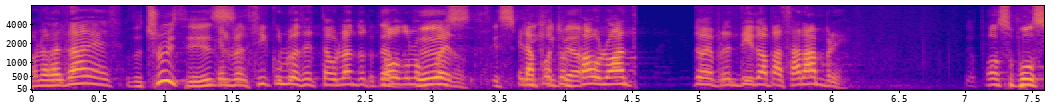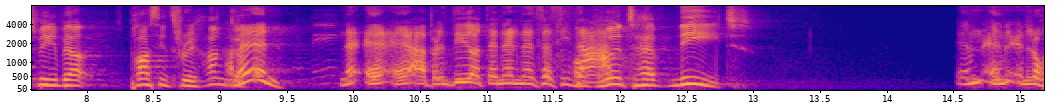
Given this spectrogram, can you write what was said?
Pero la verdad es But the truth que el is, versículo se está hablando todo lo puedo. El apóstol Pablo antes de aprendido a pasar hambre. the Apostle Paul speaking about passing through hunger. Amén. He he aprendido a tener I've necesidad. learned to have need. En, en- en los,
